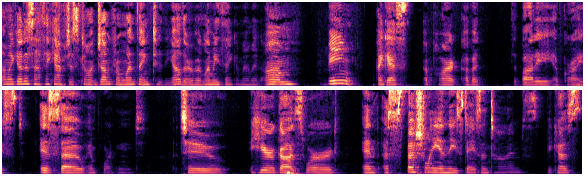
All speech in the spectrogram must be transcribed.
Oh my goodness, I think I've just jumped from one thing to the other, but let me think a moment. Um, being, I guess, a part of a the body of Christ is so important to hear God's word, and especially in these days and times, because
